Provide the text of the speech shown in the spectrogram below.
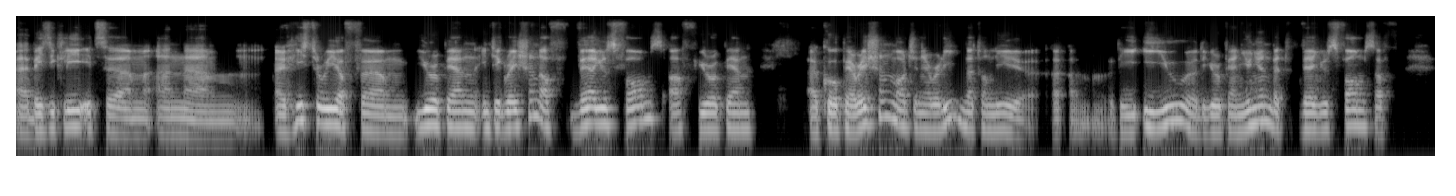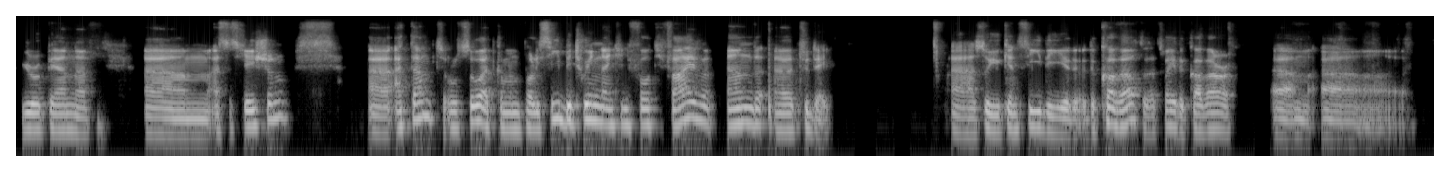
Uh, basically, it's um, an, um, a history of um, European integration of various forms of European uh, cooperation more generally, not only uh, uh um, the EU, uh, the European Union, but various forms of European uh, um, association. attempt also at common policy between 1945 and today. so you can see the, the, the cover, so that's why the cover um, uh,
